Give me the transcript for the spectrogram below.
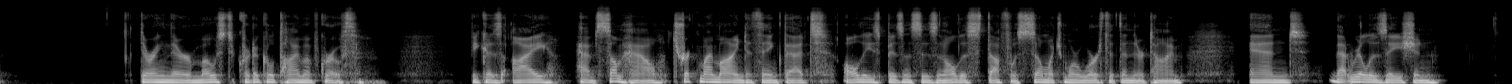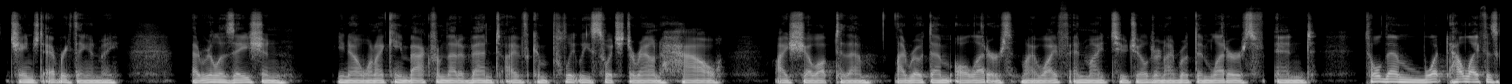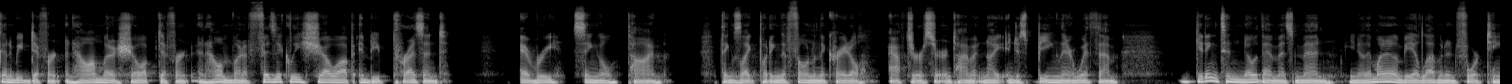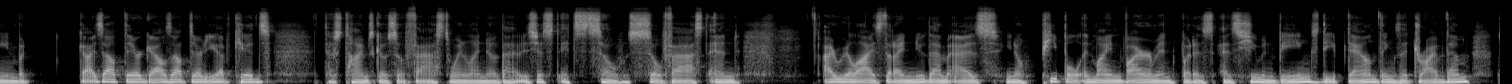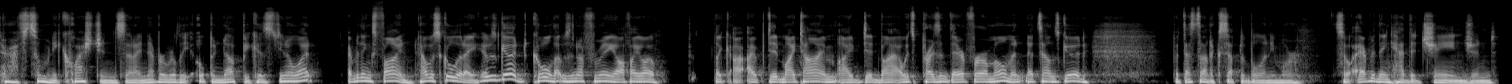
during their most critical time of growth because I had somehow tricked my mind to think that all these businesses and all this stuff was so much more worth it than their time. And that realization changed everything in me. That realization, you know, when I came back from that event, I've completely switched around how I show up to them. I wrote them all letters, my wife and my two children. I wrote them letters and told them what how life is going to be different and how I'm going to show up different and how I'm going to physically show up and be present every single time. Things like putting the phone in the cradle after a certain time at night and just being there with them. Getting to know them as men. You know, they might only be 11 and 14, but guys out there, gals out there, you have kids, those times go so fast. Wayne and I know that. It's just, it's so, so fast. And I realized that I knew them as, you know, people in my environment, but as as human beings deep down, things that drive them. There are so many questions that I never really opened up because you know what? Everything's fine. How was school today? It was good. Cool. That was enough for me. Off I go. Like I, I did my time. I did my I was present there for a moment. That sounds good. But that's not acceptable anymore. So everything had to change. And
